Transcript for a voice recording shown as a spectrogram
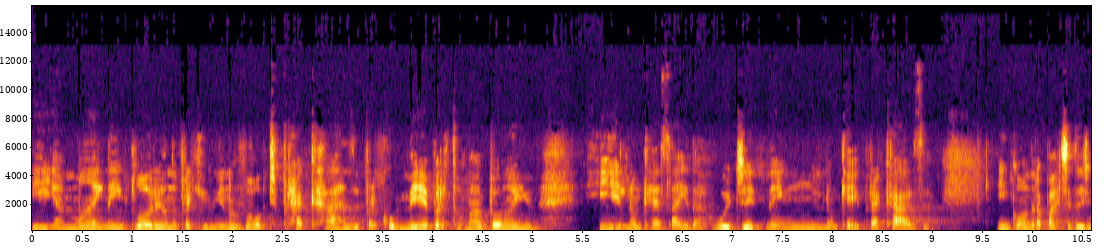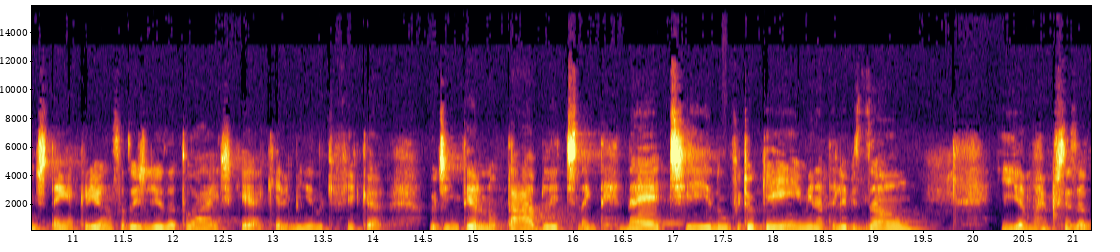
e a mãe né, implorando para que o menino volte para casa para comer, para tomar banho, e ele não quer sair da rua de jeito nenhum, ele não quer ir para casa. Em contrapartida, a gente tem a criança dos dias atuais, que é aquele menino que fica o dia inteiro no tablet, na internet, no videogame, na televisão. E a mãe precisa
